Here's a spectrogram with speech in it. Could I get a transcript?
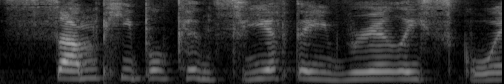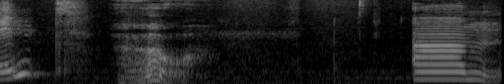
some people can see if they really squint. Oh. Um,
